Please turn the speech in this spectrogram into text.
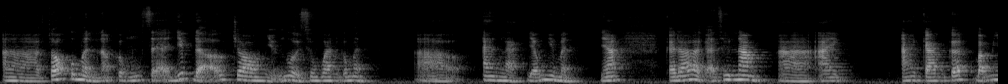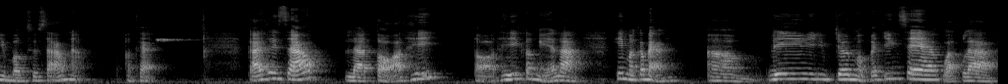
à, tốt của mình nó cũng sẽ giúp đỡ cho những người xung quanh của mình à, an lạc giống như mình nhé cái đó là cái thứ năm. À, ai ai cam kết bấm như bật số 6 nè. Ok. Cái thứ sáu là tọa thí. Tọa thí có nghĩa là khi mà các bạn à, đi trên một cái chuyến xe hoặc là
